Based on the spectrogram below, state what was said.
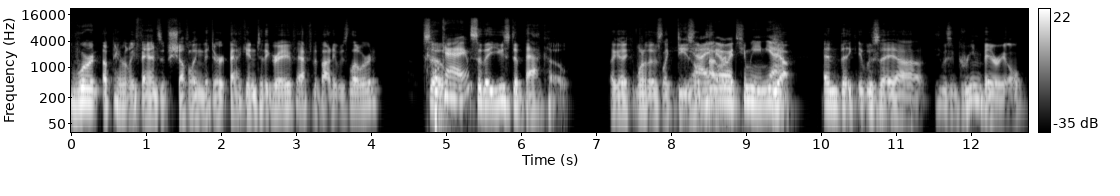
weren't apparently fans of shoveling the dirt back into the grave after the body was lowered. So, Okay. so they used a backhoe, like a, one of those like diesel. yeah, I know what you mean. Yeah. and the, it was a uh, it was a green burial,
